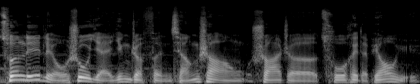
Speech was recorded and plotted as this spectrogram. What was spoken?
村里柳树掩映着粉墙上刷着粗黑的标语：“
